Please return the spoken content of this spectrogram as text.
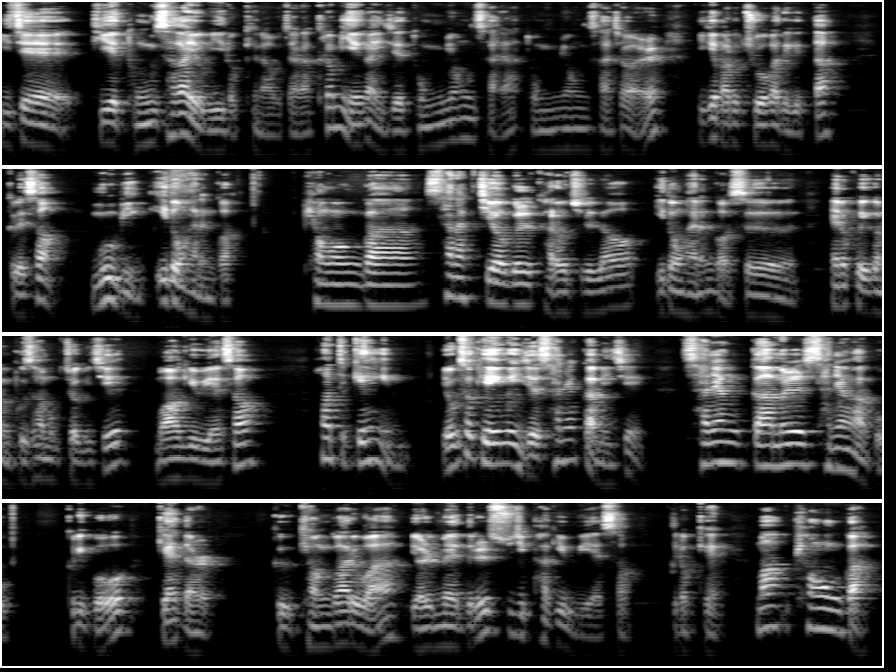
이제 뒤에 동사가 여기 이렇게 나오잖아. 그럼 얘가 이제 동명사야. 동명사절. 이게 바로 주어가 되겠다. 그래서 moving, 이동하는 것. 평원과 산악 지역을 가로질러 이동하는 것은 해놓고 이거는 부사 목적이지. 뭐 하기 위해서? hunt game. 여기서 게임은 이제 사냥감이지. 사냥감을 사냥하고 그리고 gather 그 견과류와 열매들을 수집하기 위해서 이렇게 막 평원과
